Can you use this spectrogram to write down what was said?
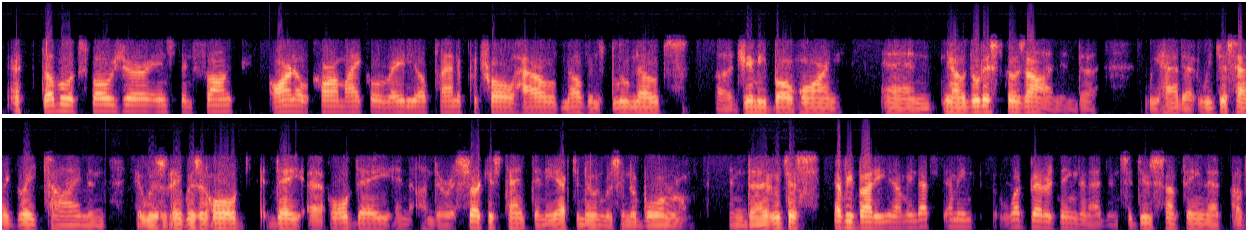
Double Exposure, Instant Funk, Arnold Carmichael, Radio, Planet Patrol, Harold Melvin's Blue Notes, uh, Jimmy Bo Horne, and you know the list goes on. And uh, we had a, we just had a great time, and it was it was an all day uh, all day and under a circus tent, and the afternoon was in the ballroom, and uh, it was just everybody. You know, I mean that's I mean what better thing than that than to do something that of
